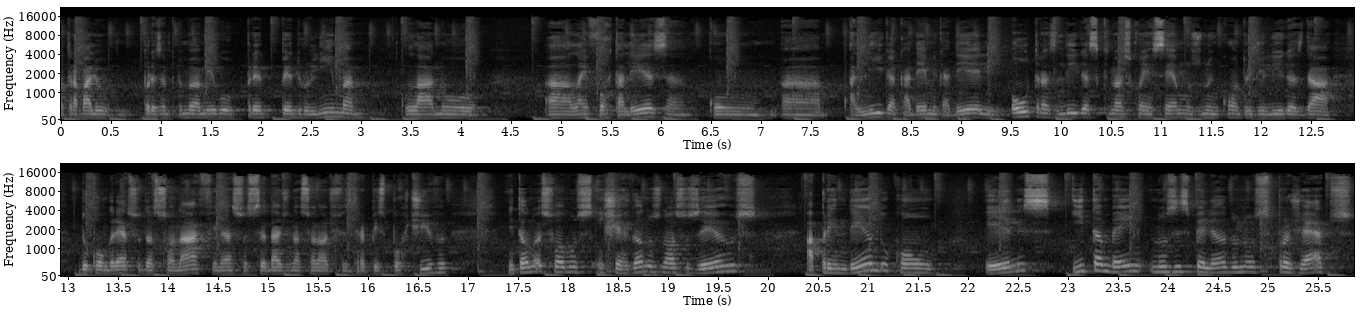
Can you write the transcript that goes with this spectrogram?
o trabalho, por exemplo, do meu amigo Pedro Lima lá no ah, lá em Fortaleza, com a, a liga acadêmica dele, outras ligas que nós conhecemos no encontro de ligas da, do Congresso da SONAF, né, Sociedade Nacional de Fisioterapia Esportiva. Então nós fomos enxergando os nossos erros, aprendendo com eles e também nos espelhando nos projetos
